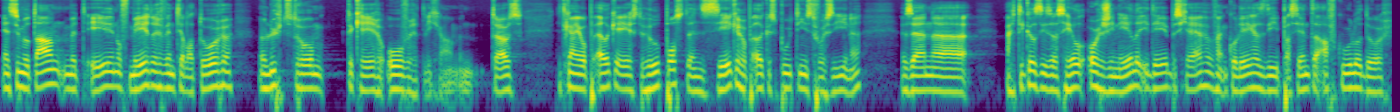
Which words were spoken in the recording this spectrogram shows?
en simultaan met één of meerdere ventilatoren een luchtstroom te creëren over het lichaam. En trouwens, dit kan je op elke eerste hulppost en zeker op elke spoeddienst voorzien. Er zijn uh, artikels die zelfs heel originele ideeën beschrijven van collega's die patiënten afkoelen door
